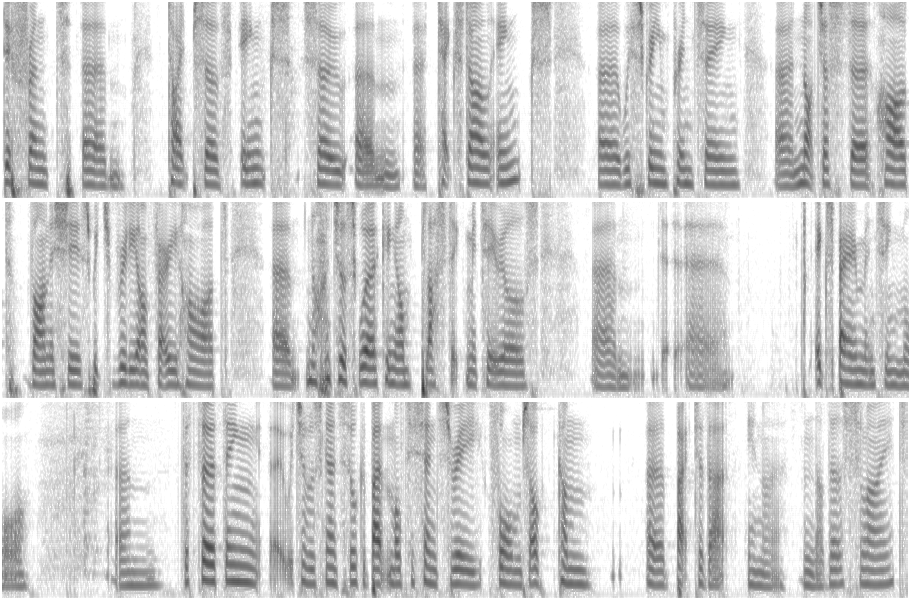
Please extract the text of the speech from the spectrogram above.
different types of inks, so uh, textile inks with screen printing, not just the hard varnishes, which really are very hard. not just working on plastic materials, um, uh, experimenting more. Um, the third thing, uh, which I was going to talk about, multisensory forms, I'll come uh, back to that in a, another slide.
